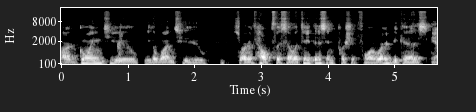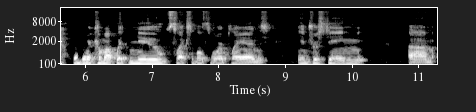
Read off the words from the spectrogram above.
are going to be the ones who sort of help facilitate this and push it forward because yeah. they're going to come up with new flexible floor plans, interesting um,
